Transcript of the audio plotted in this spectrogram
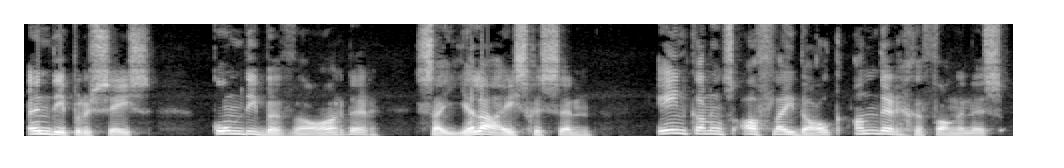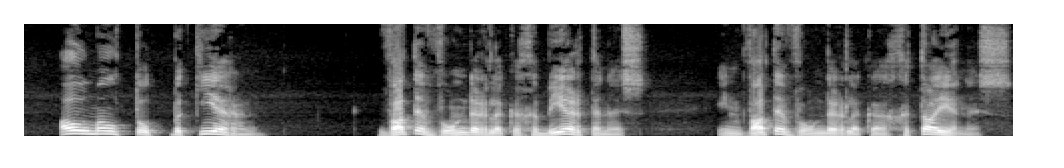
In die proses kom die bewaarder, sy hele huisgesin en kan ons aflei dalk ander gevangenes almal tot bekering. Wat 'n wonderlike gebeurtenis en wat 'n wonderlike getuienis.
